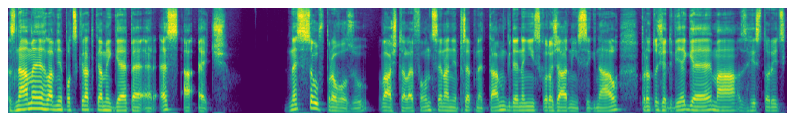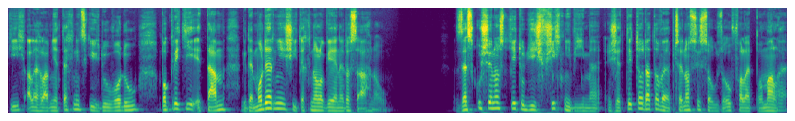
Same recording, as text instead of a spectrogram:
Známé hlavně pod zkratkami GPRS a Edge. Dnes jsou v provozu, váš telefon se na ně přepne tam, kde není skoro žádný signál, protože 2G má z historických, ale hlavně technických důvodů pokrytí i tam, kde modernější technologie nedosáhnou. Ze zkušenosti tudíž všichni víme, že tyto datové přenosy jsou zoufale pomalé.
